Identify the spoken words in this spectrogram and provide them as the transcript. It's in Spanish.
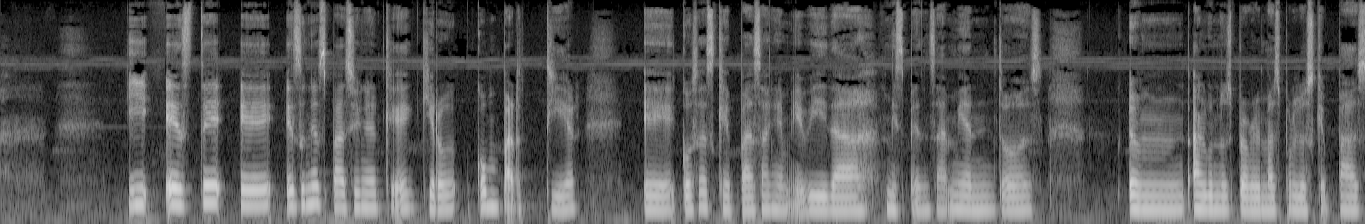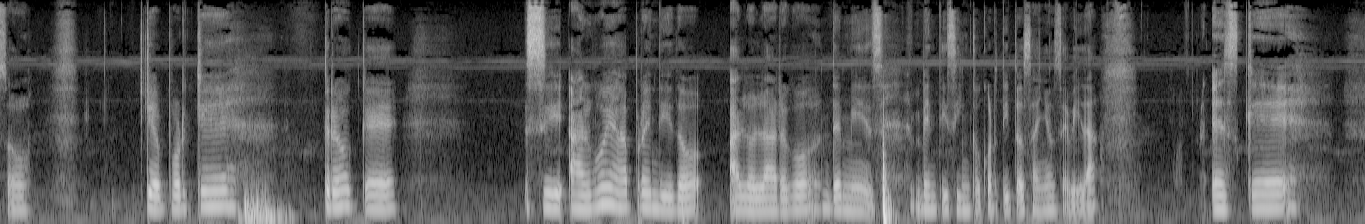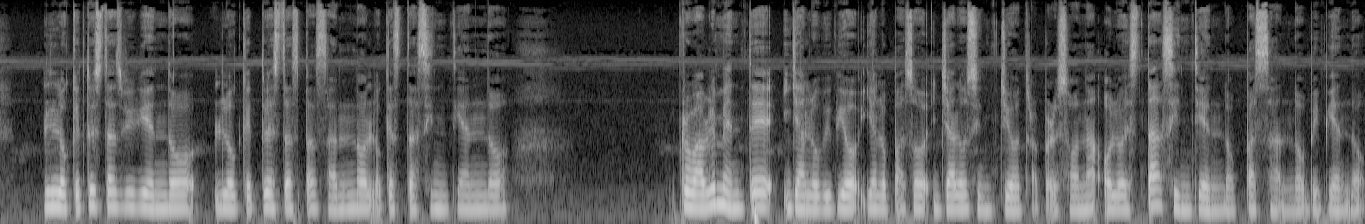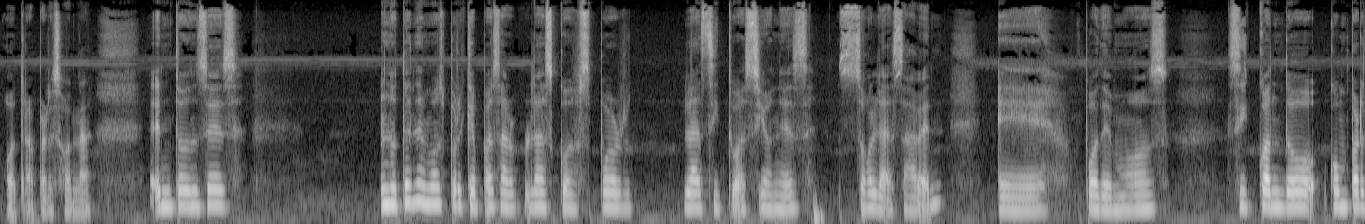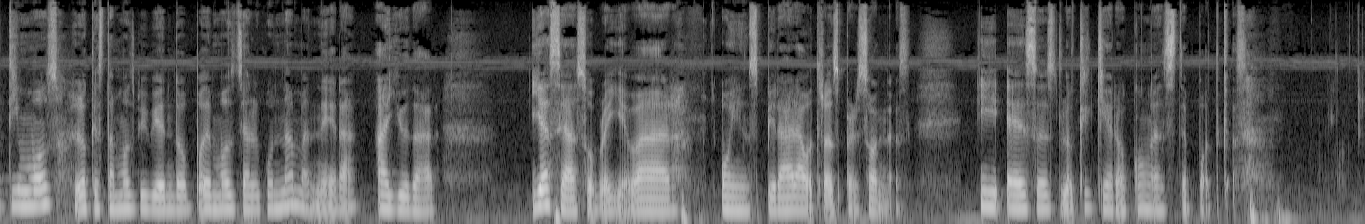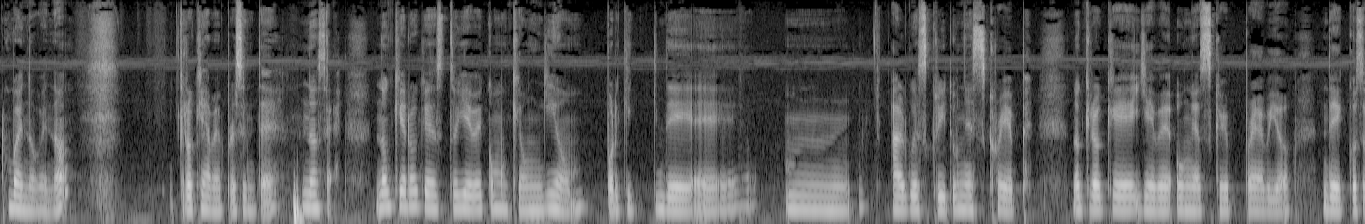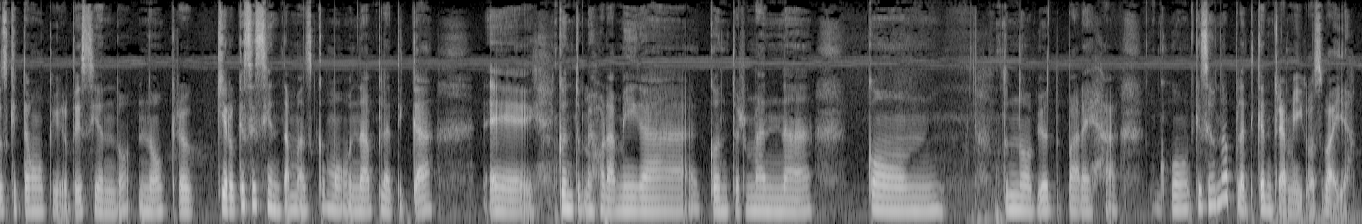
y este eh, es un espacio en el que quiero compartir eh, cosas que pasan en mi vida, mis pensamientos, um, algunos problemas por los que paso, que porque creo que si algo he aprendido a lo largo de mis 25 cortitos años de vida es que lo que tú estás viviendo, lo que tú estás pasando, lo que estás sintiendo, probablemente ya lo vivió, ya lo pasó, ya lo sintió otra persona o lo está sintiendo, pasando, viviendo otra persona. Entonces, no tenemos por qué pasar las cosas por las situaciones solas, ¿saben? Eh, podemos si cuando compartimos lo que estamos viviendo podemos de alguna manera ayudar, ya sea sobrellevar o inspirar a otras personas. Y eso es lo que quiero con este podcast. Bueno, bueno, creo que ya me presenté. No sé, no quiero que esto lleve como que un guion, porque de um, algo escrito, un script. No creo que lleve un script previo de cosas que tengo que ir diciendo. No creo, quiero que se sienta más como una plática eh, con tu mejor amiga, con tu hermana, con tu novio, tu pareja, con, que sea una plática entre amigos, vaya.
